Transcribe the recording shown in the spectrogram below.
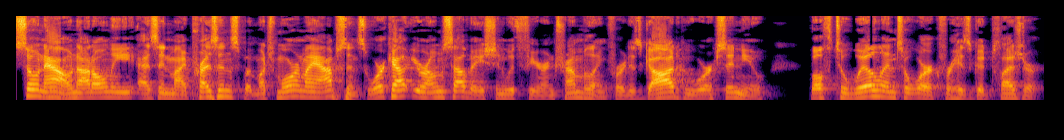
so now, not only as in my presence, but much more in my absence, work out your own salvation with fear and trembling, for it is God who works in you, both to will and to work for his good pleasure.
